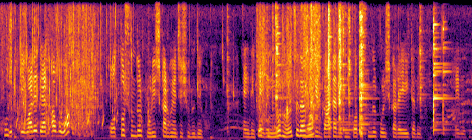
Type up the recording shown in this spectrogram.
খুব এবারে দেখাবো কত সুন্দর পরিষ্কার হয়েছে, শুধু দেখুন। এই দেখুন সুন্দর হয়েছে দেখো গাটা দেখুন। কত সুন্দর পরিষ্কার এইটা দেখুন। এই দেখুন।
